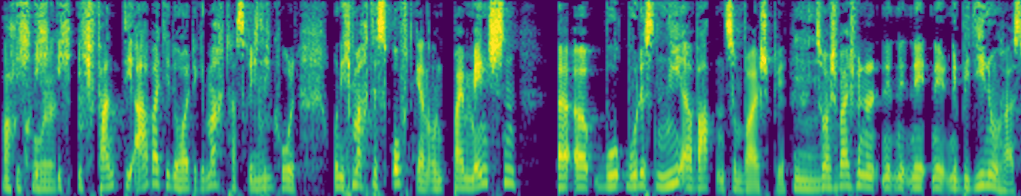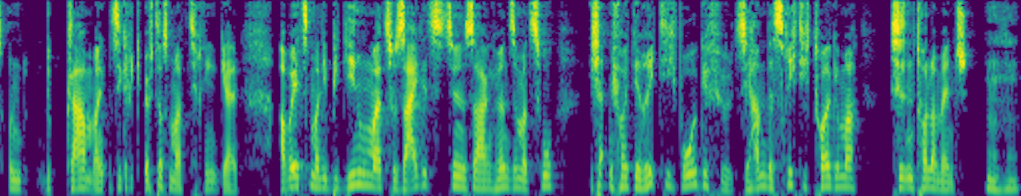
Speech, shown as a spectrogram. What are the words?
Ach, ich, cool. ich, ich, ich fand die Arbeit, die du heute gemacht hast, richtig mhm. cool. Und ich mache das oft gern. Und bei Menschen, äh, äh, wo, wo das nie erwarten zum Beispiel. Mhm. Zum Beispiel, wenn du eine ne, ne, ne Bedienung hast und du, klar, man, sie kriegt öfters mal Trinkgeld, aber jetzt mal die Bedienung mal zur Seite zu ziehen und sagen, hören Sie mal zu, ich habe mich heute richtig wohl gefühlt. Sie haben das richtig toll gemacht. Sie sind ein toller Mensch. Mhm.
